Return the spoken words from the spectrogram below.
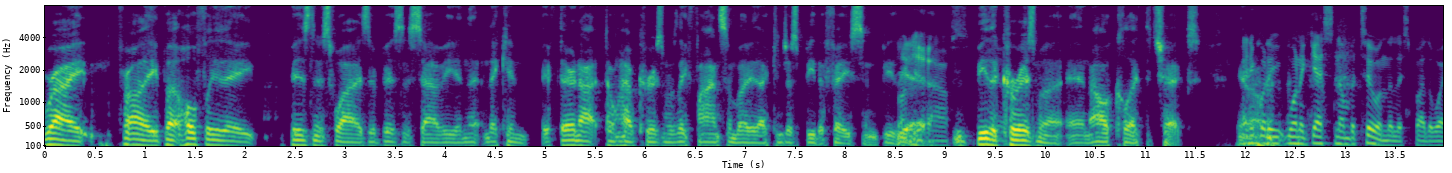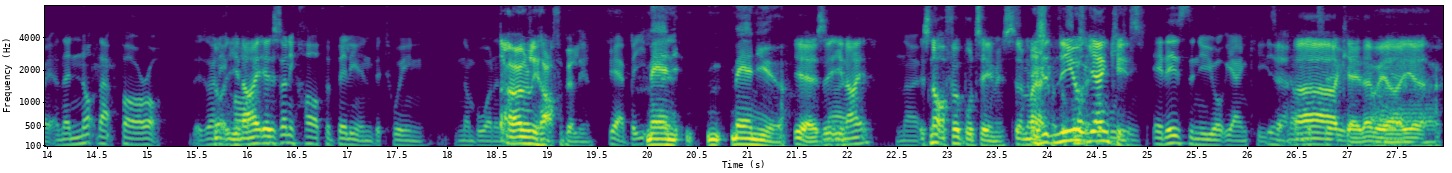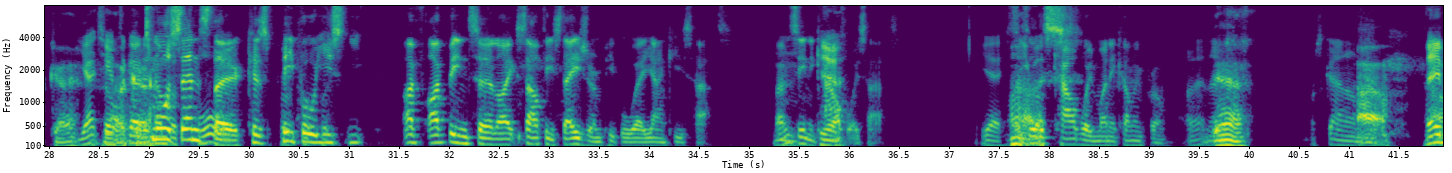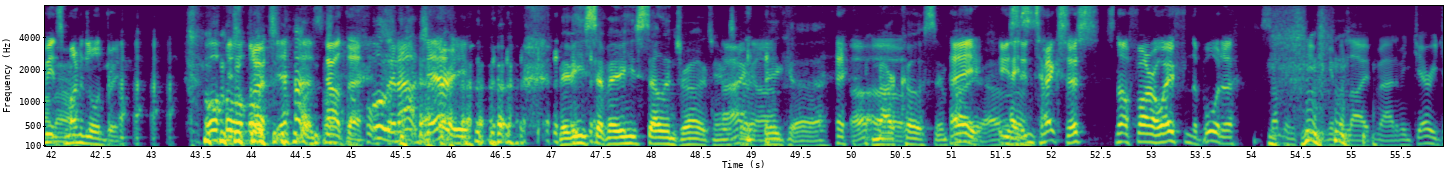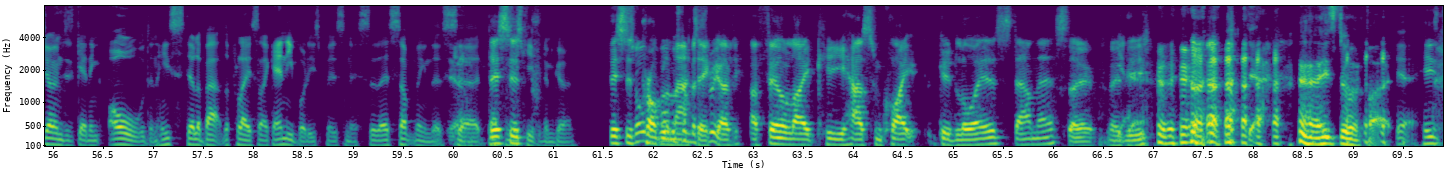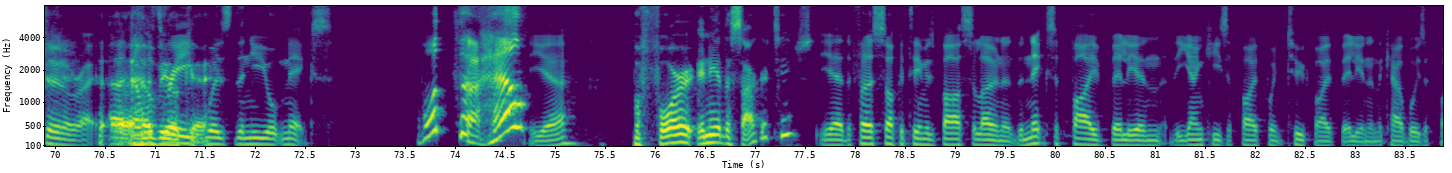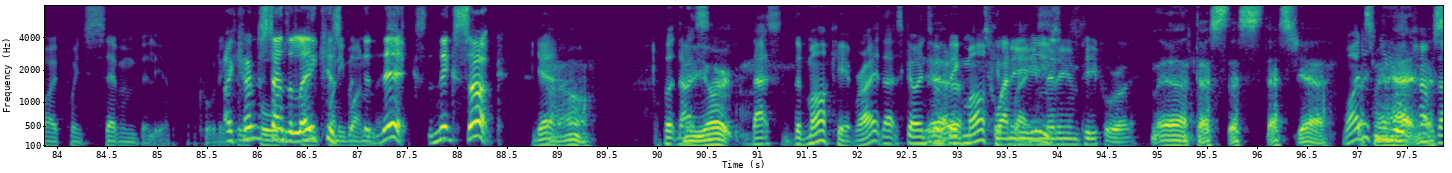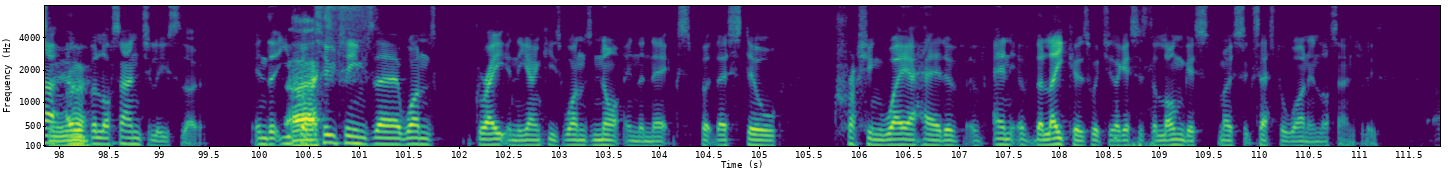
Right. Probably, but hopefully they business wise they're business savvy and they can if they're not don't have charisma they find somebody that can just be the face and be the Front of the Yeah. be the Yeah. charisma and I'll collect the checks. you know? Anybody want to guess number two on the list, by the way? And they're not that far off. There's only half, United? there's only half a billion between number one and number Only two. half a billion. Yeah, but Man Man U. Yeah, is it No. United? No, It's not a football team. It's No, American Is it New York Yankees? It is the New York Yankees. Yeah. at number Ah, two. okay, there we are. Yeah. Oh, Okay. You actually have to go Okay. to Makes number more sense though, because people football- used. I've I've been to like Southeast Asia and people wear Yankees hats. I haven't Mm. seen any Yeah. Cowboys hats. Yeah, Wow. Where's all this cowboy money coming from? I don't know. Yeah. What's going on? Uh, Maybe I it's don't money laundering. oh, yes. Out there. Falling out, Jerry. maybe he's maybe he's selling drugs. Maybe he's got a big uh, Uh-oh. narcos empire. Hey, he's know. in Texas. It's not far away from the border. something's keeping him alive, man. I mean, Jerry Jones is getting old, and he's still about the place like anybody's business. So there's something that's uh, definitely This is- keeping him going. This is What- what was number problematic. three? I, I feel like he has some quite good lawyers down there, so maybe. yeah, he's doing fine. Yeah, he's doing all right. Uh, Uh, number three okay. was the New York Knicks. What the hell? Yeah, Before any of the soccer teams? yeah. The first soccer team is Barcelona. The Knicks are five billion. The Yankees are five point two five billion, and the Cowboys are five point seven billion. According, to. I to can understand the Lakers, but the list. Knicks, the Knicks suck. I Yeah, know. But New that's York. that's the market, right? That's going to Yeah. a big market. Twenty place. million people, right? Yeah, that's that's that's yeah. Why that's does New York Manhattan, have that York. over Los Angeles though? In that you've Uh, got two teams there, one's great in the Yankees, one's not in the Knicks, but they're still crushing way ahead of, of any of the Lakers, which is I guess is the longest, most successful one in Los Angeles.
